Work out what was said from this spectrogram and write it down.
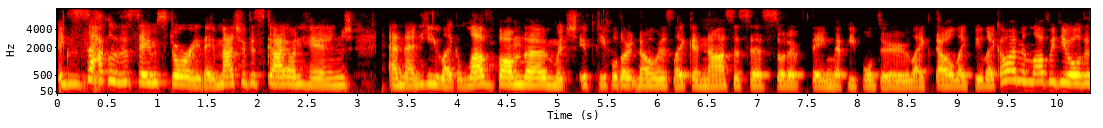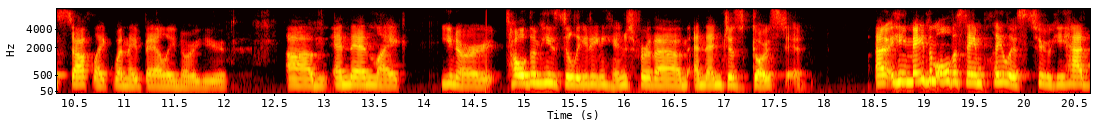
exactly the same story. They match with this guy on Hinge and then he like love bomb them which if people don't know is like a narcissist sort of thing that people do like they'll like be like oh i'm in love with you all this stuff like when they barely know you um and then like you know told them he's deleting hinge for them and then just ghosted uh, he made them all the same playlist too he had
